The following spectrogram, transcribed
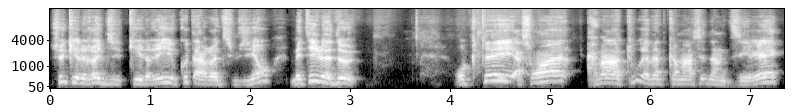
Ceux qui le, qui le réécoutent en rediffusion, mettez le 2. Écoutez, à soir, avant tout, avant de commencer dans le direct,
